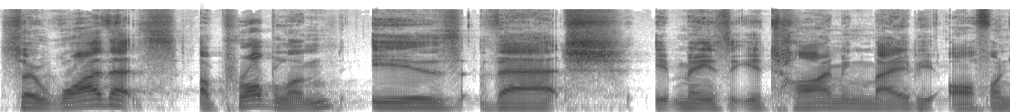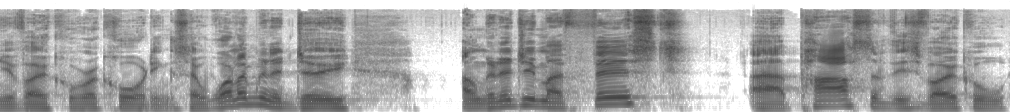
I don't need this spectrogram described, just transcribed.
So, why that's a problem is that it means that your timing may be off on your vocal recording. So, what I'm going to do, I'm going to do my first uh, pass of this vocal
